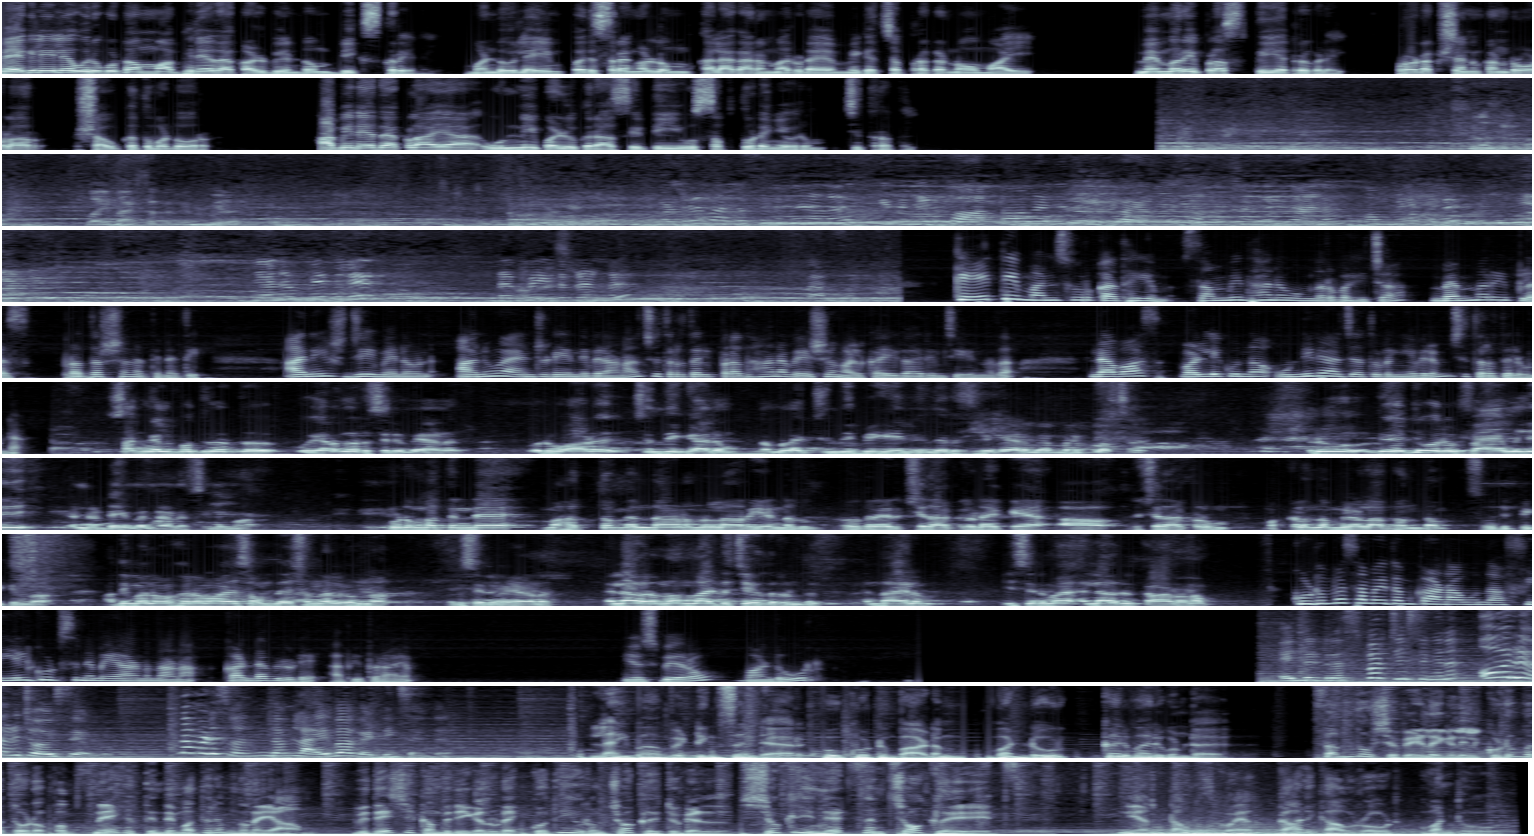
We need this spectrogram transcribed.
മേഖലയിലെ ഒരു കൂട്ടം അഭിനേതാക്കൾ വീണ്ടും ബിഗ് സ്ക്രീനിൽ. മണ്ടൂലയും പരിസരങ്ങളിലും കലാകാരന്മാരുടെ മികച്ച പ്രകടനവുമായി മെമ്മറി പ്ലസ് തിയേറ്ററുകളിൽ. പ്രൊഡക്ഷൻ കൺട്രോളർ ഷൗക്കത്ത് വണ്ടൂർ അഭിനേതാക്കളായ ഉണ്ണി പഴുക്കര സി ടി യൂസഫ് തുടങ്ങിയവരും ചിത്രത്തിൽ. ക്ലൈമാക്സ് ഒക്കെ ഗംഭീരമായി വളരെ നല്ല സിനിമയാണ്. ഇതിന്റെ ഇതിൽ ഡബ് ചെയ്തിട്ടുണ്ട്. കെ ടി മൻസൂർ കഥയും സംവിധാനവും നിർവഹിച്ച മെമ്മറി പ്ലസ് പ്രദർശനത്തിനെത്തി. അനീഷ് ജി മെനോൻ അനു ആന്റണി എന്നിവരാണ് ചിത്രത്തിൽ പ്രധാന വേഷങ്ങൾ കൈകാര്യം ചെയ്യുന്നത്. നവാസ് വള്ളിക്കുന്ന് ഉണ്ണിരാജ തുടങ്ങിയവരും ചിത്രത്തിലുണ്ട്. സങ്കല്പത്തിനൊത്ത് ഉയർന്നൊരു സിനിമയാണ്. ഒരുപാട് ചിന്തിക്കാനും നമ്മളെ ചിന്തിപ്പിക്കുകയും ചെയ്യുന്ന ഒരു സിനിമയാണ് മെമ്മറി പ്ലസ്. ഒരു തികച്ചും ഒരു ഫാമിലി എന്റർടൈൻമെന്റ് ആണ് സിനിമ. കുടുംബത്തിന്റെ മഹത്വം എന്താണെന്നുള്ള അറിയേണ്ടതും അതുപോലെ രക്ഷിതാക്കളുടെയൊക്കെ ആ രക്ഷിതാക്കളും മക്കളും തമ്മിലുള്ള ബന്ധം സൂചിപ്പിക്കുന്ന അതിമനോഹരമായ സന്ദേശം നൽകുന്ന ഒരു സിനിമയാണ് എല്ലാവരും നന്നായിട്ട് ചെയ്തിട്ടുണ്ട്. എന്തായാലും ഈ സിനിമ എല്ലാവരും കാണണം. കുടുംബസമേതം കാണാവുന്ന ഫീൽ ഗുഡ് സിനിമയാണെന്നാണ് കണ്ടവരുടെ അഭിപ്രായം. News bureau Wandoor. എന്റെ ഡ്രസ് പർച്ചേസിംഗിന് ഒരേ ഒരു ചോയ്സേ ഉള്ളൂ. നമ്മുടെ സ്വന്തം Laiba wedding centre. Laiba wedding centre Pookkottumpadam Wandoor Karuvarakundu. സന്തോഷവേളകളിൽ കുടുംബത്തോടൊപ്പം സ്നേഹത്തിന്റെ മധുരം നുണയാം. വിദേശ കമ്പനികളുടെ കൊതിയൂറും ചോക്ലേറ്റുകൾ. Shukri nuts and chocolates. Near town square Kalikavu road Wandoor.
